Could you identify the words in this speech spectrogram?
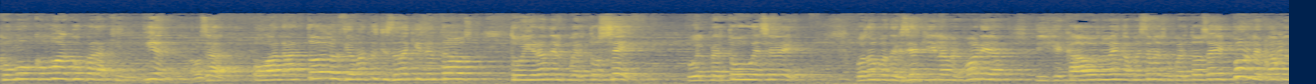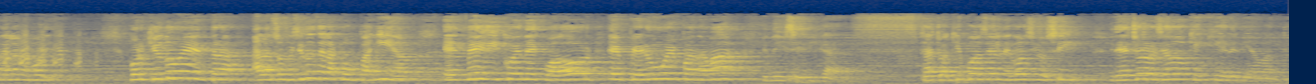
cómo, ¿cómo hago para que entienda? O sea, ojalá todos los diamantes que están aquí sentados tuvieran el puerto C el puerto USB. Puedo ponerse aquí la memoria y que cada uno venga, muéstrame su puerto C y ¡pum! le puedo poner la memoria. Porque uno entra a las oficinas de la compañía en México, en Ecuador, en Perú, en Panamá, y me dice, diga, o sea, yo aquí puedo hacer el negocio, sí. Y de hecho lo recibo, ¿qué quiere mi amante?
